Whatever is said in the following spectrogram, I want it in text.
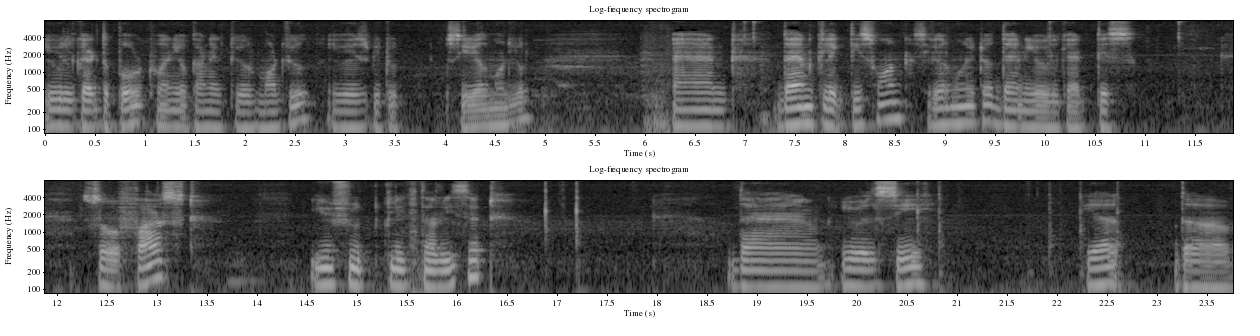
you will get the port when you connect your module USB to serial module. And then click this one serial monitor then you will get this. So first you should click the reset then you will see here the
